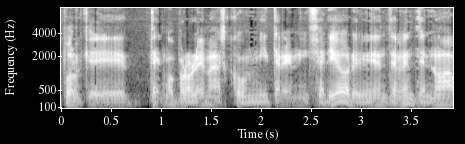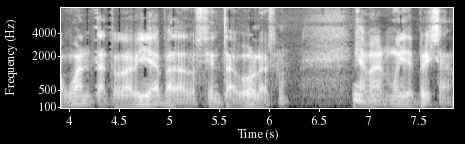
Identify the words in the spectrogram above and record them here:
Porque tengo problemas con mi tren inferior, evidentemente, no aguanta todavía para 200 bolas, ¿no? Y además muy deprisa.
